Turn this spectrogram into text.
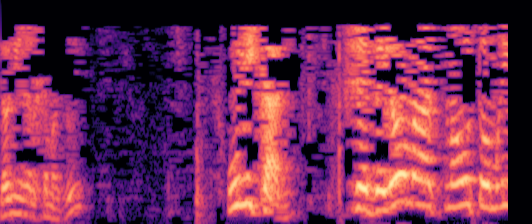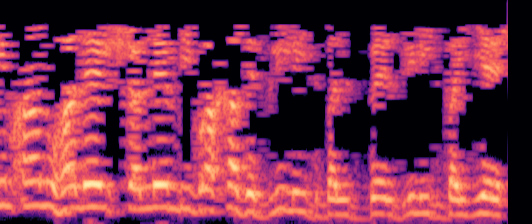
לא נראה לכם הזוי? ומכאן, שביום העצמאות אומרים אנו הלל שלם בברכה ובלי להתבלבל, בלי להתבייש.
